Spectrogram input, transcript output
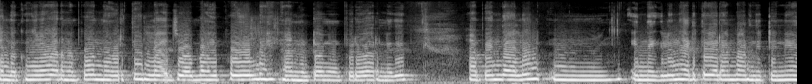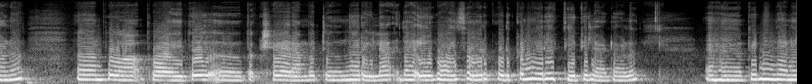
എന്നൊക്കെ ഇങ്ങനെ പറഞ്ഞപ്പോൾ നിവൃത്തിയില്ല ജോബായി പോയില്ല എന്നാണ് കേട്ടോ മൂപ്പര് പറഞ്ഞത്. അപ്പോൾ എന്തായാലും ഇന്നെങ്കിലും നേരത്തെ വരാൻ പറഞ്ഞിട്ട് തന്നെയാണ് പോവാ പോയത്. പക്ഷെ വരാൻ പറ്റുമെന്നൊന്നും ഇതാ ഈ വോയിസ് ഓവർ കൊടുക്കണവരെ എത്തിയിട്ടില്ല കേട്ടോ ആൾ. പിന്നെന്താണ്?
